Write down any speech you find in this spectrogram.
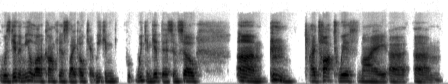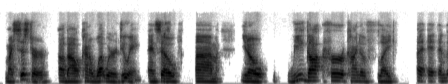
was giving me a lot of confidence like okay we can we can get this and so um, I talked with my uh, um, my sister about kind of what we're doing, and so um, you know we got her kind of like, uh, and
